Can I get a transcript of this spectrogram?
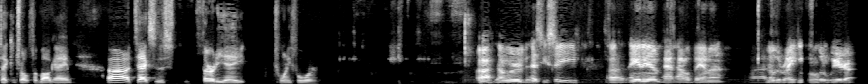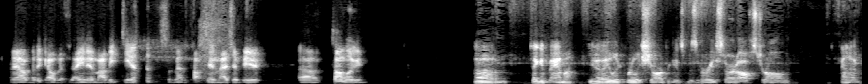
take control of the football game. Uh, Texas 38 24. All right, now we're the SEC, uh, A&M at Alabama. Uh, I know the rankings a little weird right now. But I think Alabama, A&M might be 10th, so not the top 10 matchup here. Uh, Tom Logan. Um, taking Bama. You know, they look really sharp against Missouri, start off strong, kind of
